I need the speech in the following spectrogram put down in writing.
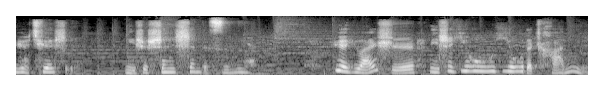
月缺时，你是深深的思念；月圆时，你是悠悠的缠绵。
